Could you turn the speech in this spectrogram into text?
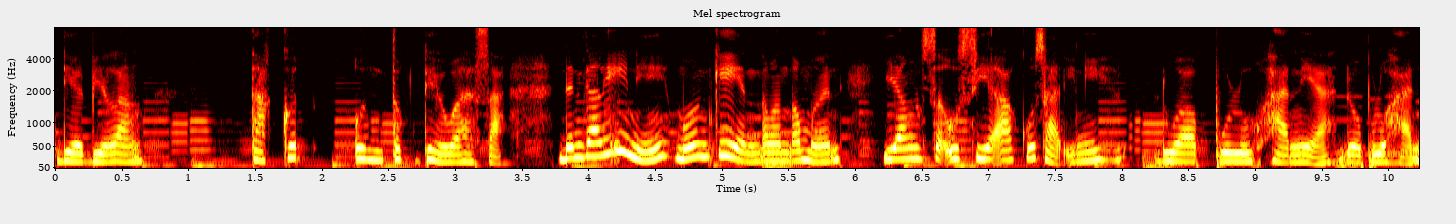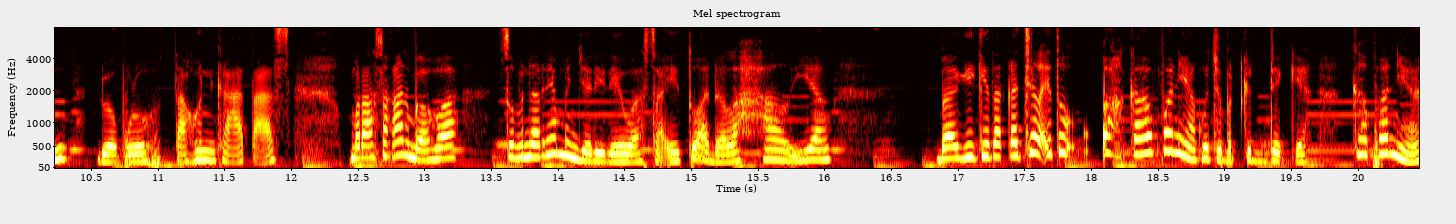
dia bilang takut untuk dewasa. Dan kali ini mungkin teman-teman yang seusia aku saat ini 20-an ya, 20-an, 20 tahun ke atas merasakan bahwa sebenarnya menjadi dewasa itu adalah hal yang bagi kita kecil itu ah kapan ya aku cepet gede ya? Kapan ya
